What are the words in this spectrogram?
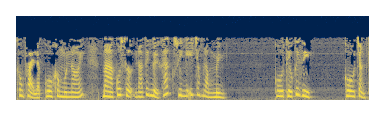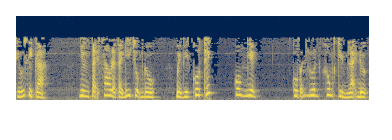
Không phải là cô không muốn nói, mà cô sợ nói với người khác suy nghĩ trong lòng mình. Cô thiếu cái gì? Cô chẳng thiếu gì cả. Nhưng tại sao lại phải đi trộm đồ? Bởi vì cô thích, cô nghiện. Cô vẫn luôn không kìm lại được.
